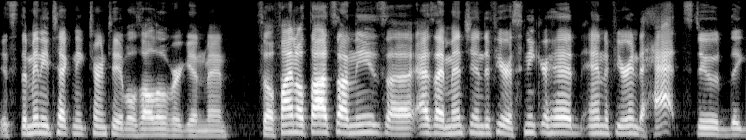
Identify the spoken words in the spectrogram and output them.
it's the mini Technic turntables all over again, man. So final thoughts on these. Uh, as I mentioned, if you're a sneakerhead and if you're into hats, dude, they,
